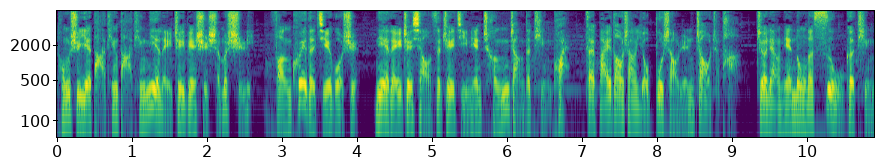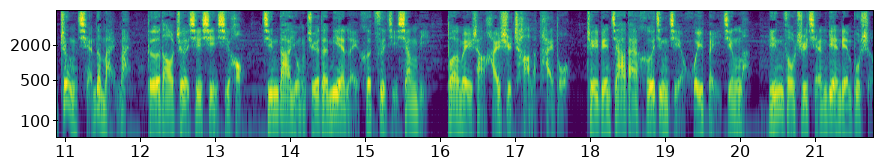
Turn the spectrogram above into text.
同时也打听打听聂磊这边是什么实力。反馈的结果是，聂磊这小子这几年成长的挺快，在白道上有不少人罩着他，这两年弄了四五个挺挣钱的买卖。得到这些信息后。金大勇觉得聂磊和自己相比，段位上还是差了太多。这边加代何静姐回北京了，临走之前恋恋不舍。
